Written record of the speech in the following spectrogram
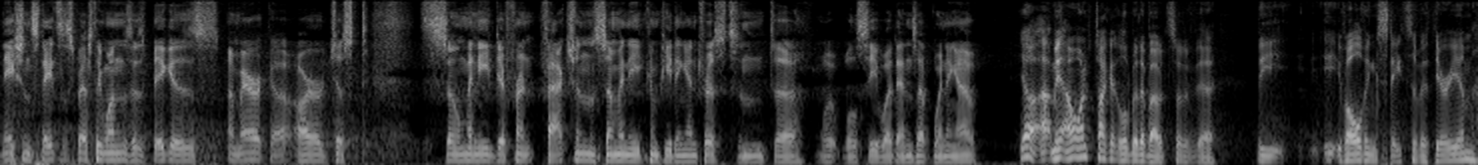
nation states, especially ones as big as America, are just so many different factions, so many competing interests, and uh, we'll, we'll see what ends up winning out. Yeah, I mean, I want to talk a little bit about sort of the the evolving states of Ethereum.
